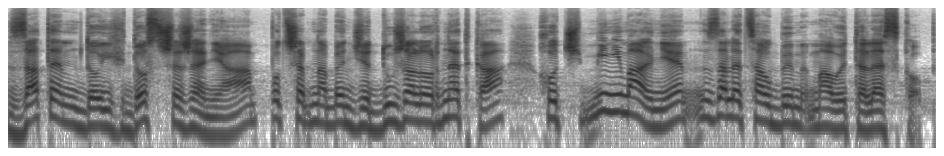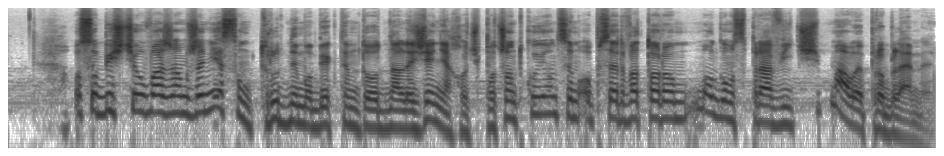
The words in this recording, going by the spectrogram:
Zatem do ich dostrzeżenia potrzebna będzie duża lornetka, choć minimalnie zalecałbym mały teleskop. Osobiście uważam, że nie są trudnym obiektem do odnalezienia, choć początkującym obserwatorom mogą sprawić małe problemy.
